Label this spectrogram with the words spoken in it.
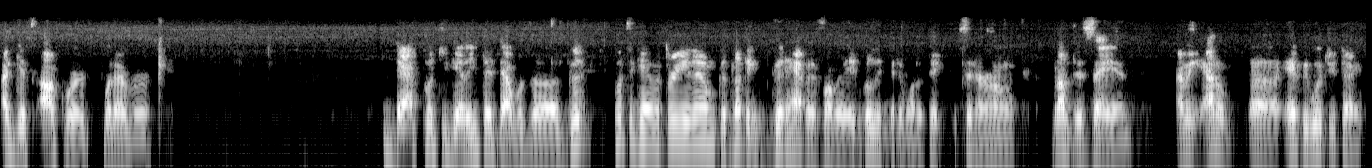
I guess awkward, whatever. That put together, you think that was a good put together three of them? Because nothing good happened from it. It really didn't want to take send her home. But I'm just saying. I mean, I don't uh Ebby, what you think?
